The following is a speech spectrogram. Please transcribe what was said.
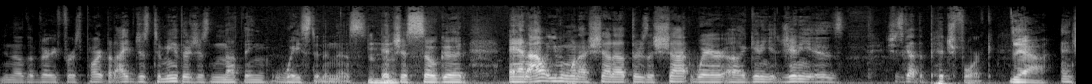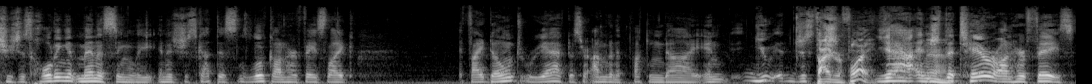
you know the very first part. But I just to me, there's just nothing wasted in this. Mm-hmm. It's just so good. And I'll even want to shout out. There's a shot where uh, Jenny, Jenny is she's got the pitchfork yeah. and she's just holding it menacingly and it's just got this look on her face like if I don't react to her, I'm gonna fucking die. And you just Fight or flight. Yeah, and Yeah. the terror on her face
